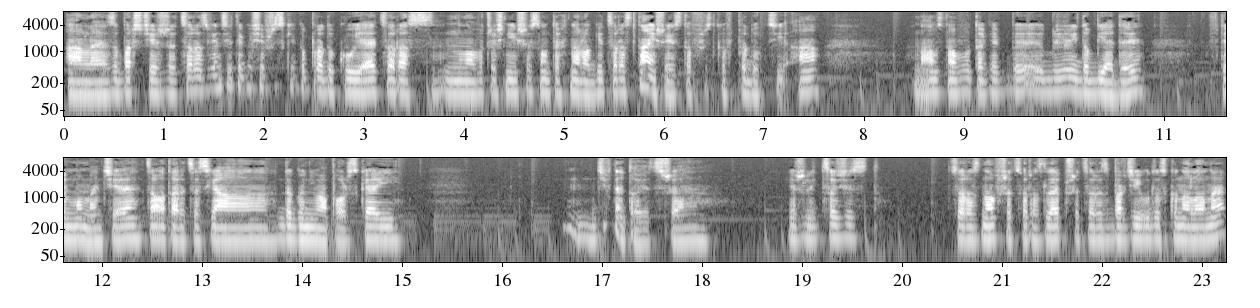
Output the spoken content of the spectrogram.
Ale zobaczcie, że coraz więcej tego się wszystkiego produkuje, coraz nowocześniejsze są technologie, coraz tańsze jest to wszystko w produkcji, a nam znowu tak jakby bliżej do biedy w tym momencie cała ta recesja dogoniła Polskę i dziwne to jest, że jeżeli coś jest coraz nowsze, coraz lepsze, coraz bardziej udoskonalone,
